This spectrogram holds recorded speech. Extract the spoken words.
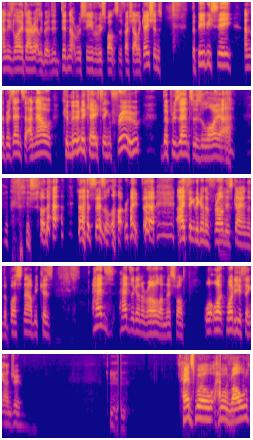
and his lawyer directly, but it did not receive a response to the fresh allegations. The BBC and the presenter are now communicating through the presenter's lawyer. so that that says a lot right there. I think they're going to throw yeah. this guy under the bus now because heads heads are going to roll on this one. What what what do you think, Andrew? Mm-hmm. Heads will will roll.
